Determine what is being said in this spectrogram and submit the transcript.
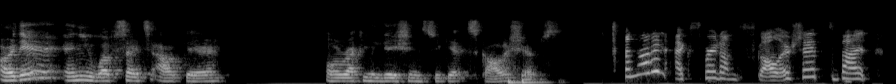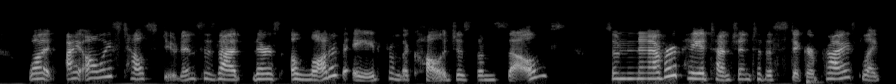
Are there any websites out there or recommendations to get scholarships? I'm not an expert on scholarships, but what I always tell students is that there's a lot of aid from the colleges themselves. So never pay attention to the sticker price. Like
